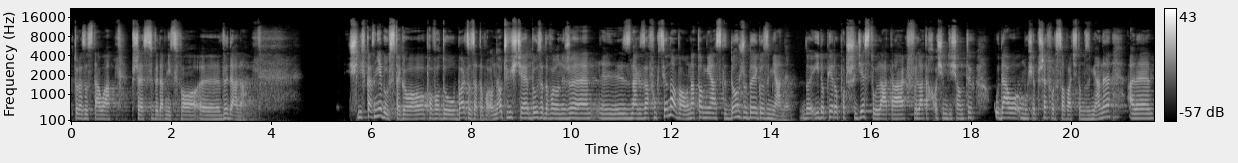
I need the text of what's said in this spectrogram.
która została przez wydawnictwo y, wydana. Śliwka nie był z tego powodu bardzo zadowolony. Oczywiście był zadowolony, że y, znak zafunkcjonował, natomiast dążył do jego zmiany. I dopiero po 30 latach, w latach 80., udało mu się przeforsować tą zmianę, ale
